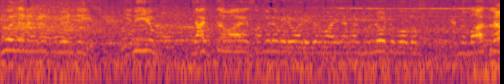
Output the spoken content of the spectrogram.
യുവജനങ്ങൾക്ക് വേണ്ടി ഇനിയും ശക്തമായ സമര പരിപാടികളുമായി ഞങ്ങൾ മുന്നോട്ട് പോകും എന്ന് മാത്രം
